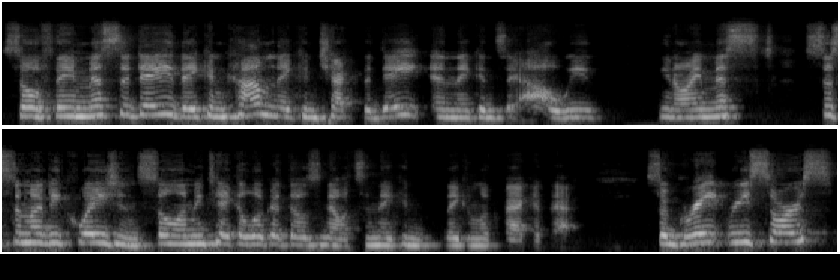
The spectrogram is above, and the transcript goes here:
So if they miss a day, they can come, they can check the date, and they can say, oh, we, you know, I missed system of equations, so let me take a look at those notes, and they can, they can look back at that. So great resource.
